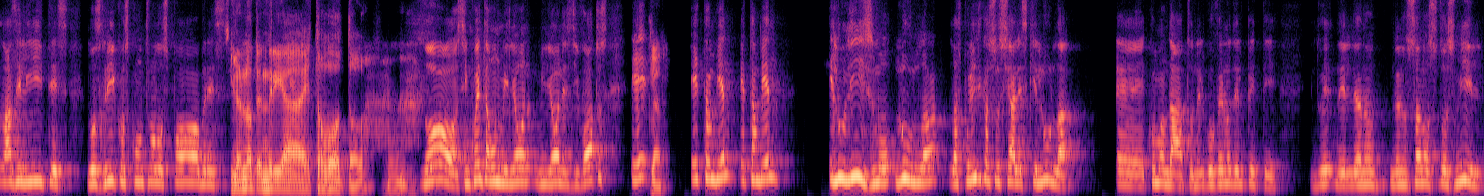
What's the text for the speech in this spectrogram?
las elites, os ricos contra os pobres. Si no, no tendría estos votos. No, 51 milhões, de votos. E, claro. e, também, e também o lulismo, Lula, as políticas sociais que Lula é comandado no governo do PT nos anos 2000,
